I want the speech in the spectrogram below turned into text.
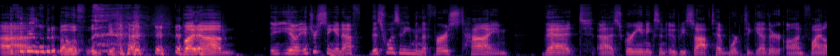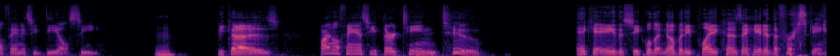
It could be a Uh, little bit of both. yeah. but um, you know, interesting enough, this wasn't even the first time that uh, Square Enix and Ubisoft have worked together on Final Fantasy DLC. Mhm. Because Final Fantasy 13 2, aka the sequel that nobody played because they hated the first game,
